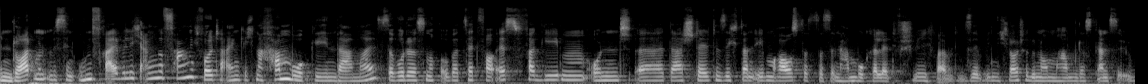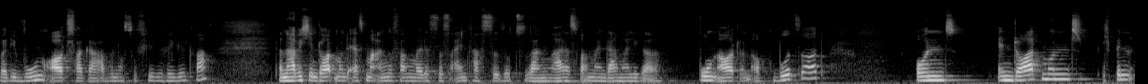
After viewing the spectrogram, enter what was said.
in Dortmund ein bisschen unfreiwillig angefangen. Ich wollte eigentlich nach Hamburg gehen damals. Da wurde das noch über ZVS vergeben und äh, da stellte sich dann eben raus, dass das in Hamburg relativ schwierig war, weil die sehr wenig Leute genommen haben, das Ganze über die Wohnortvergabe noch so viel geregelt war. Dann habe ich in Dortmund erstmal angefangen, weil das das Einfachste sozusagen war. Das war mein damaliger Wohnort und auch Geburtsort. Und in Dortmund, ich bin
